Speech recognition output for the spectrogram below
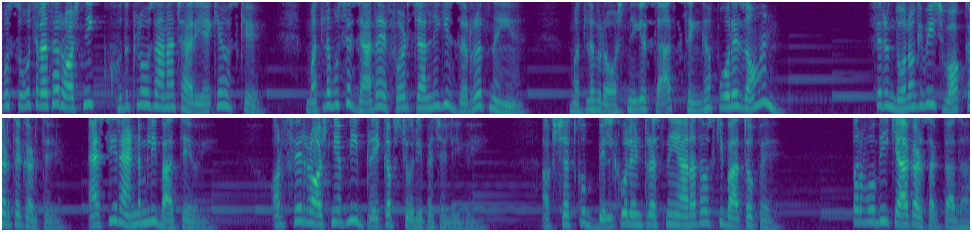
वो सोच रहा था रोशनी खुद क्लोज आना चाह रही है क्या उसके? मतलब उसे ज़्यादा एफर्ट्स डालने की ज़रूरत नहीं है। मतलब रोशनी के साथ सिंगापुर इज़ ऑन फिर उन दोनों के बीच वॉक करते करते ऐसी रैंडमली बातें हुई और फिर रोशनी अपनी ब्रेकअप स्टोरी पे चली गई। अक्षत को बिल्कुल इंटरेस्ट नहीं आ रहा था उसकी बातों पे। पर वो भी क्या कर सकता था?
